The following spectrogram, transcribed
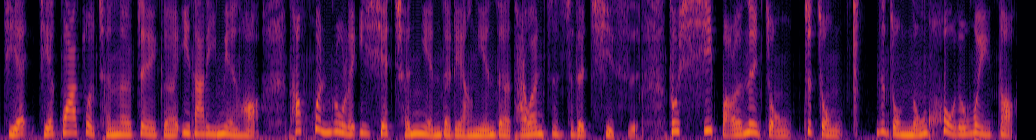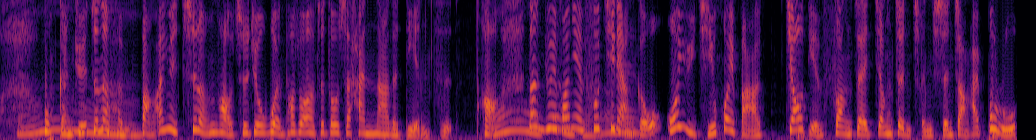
节节瓜做成了这个意大利面哈，它混入了一些陈年的两年的台湾自制的气死，都吸饱了那种这种 那种浓厚的味道，我感觉真的很棒啊！因为吃了很好吃，就问他说：“哦，这都是汉娜的点子。”好，那你就会发现夫妻两个，我我与其会把焦点放在江振成身上，还不如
